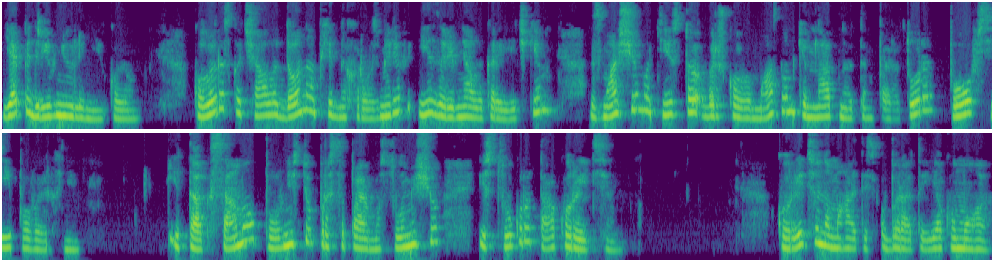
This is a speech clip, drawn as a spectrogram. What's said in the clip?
Я підрівнюю лінійкою. Коли розкачали до необхідних розмірів і зарівняли краєчки, змащуємо тісто вершковим маслом кімнатної температури по всій поверхні. І так само повністю присипаємо сумішю із цукру та кориці. Корицю намагайтесь обирати якомога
